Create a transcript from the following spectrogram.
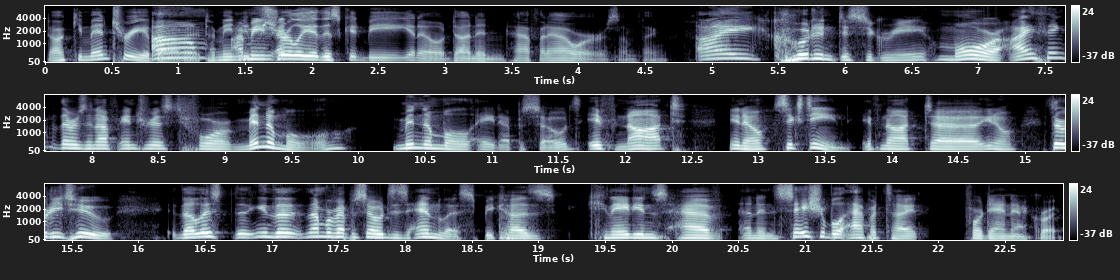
documentary about Um, it? I mean, I mean, surely this could be you know done in half an hour or something. I couldn't disagree more. I think there's enough interest for minimal, minimal eight episodes, if not, you know, sixteen, if not, uh, you know, thirty-two. The list, the, you know, the number of episodes is endless because Canadians have an insatiable appetite for Dan Aykroyd.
